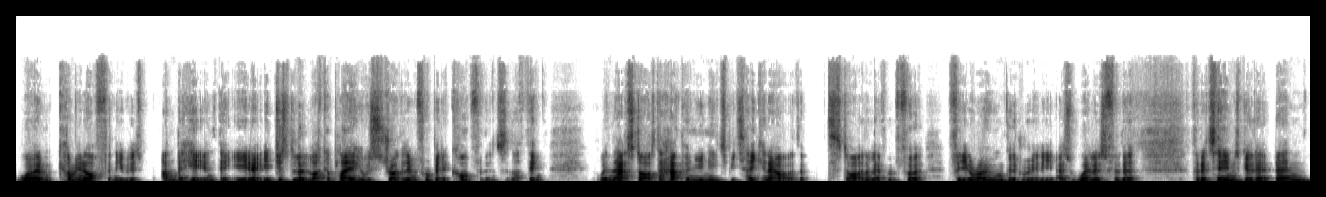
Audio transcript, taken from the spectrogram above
weren't coming off, and he was under hitting things. You know, it just looked like a player who was struggling for a bit of confidence. And I think when that starts to happen, you need to be taken out of the starting eleven for for your own good, really, as well as for the for the team's good. And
